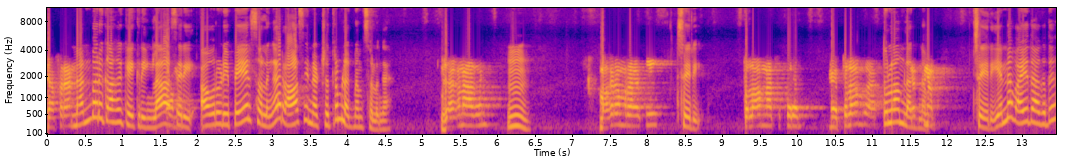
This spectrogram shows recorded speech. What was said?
நண்பருக்காக கேக்குறீங்களா? சரி அவருடைய பெயர் சொல்லுங்க. ராசி நட்சத்திரம் லக்னம் சொல்லுங்க. ஜெகநாதன். ம். மகரம் ராசி. சரி. துலாம் நட்சத்திரம். துலாம் துலாம் லக்னம். சரி என்ன வயதாகுது?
